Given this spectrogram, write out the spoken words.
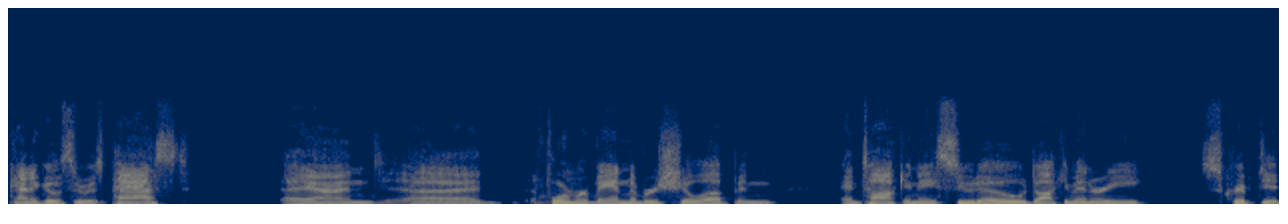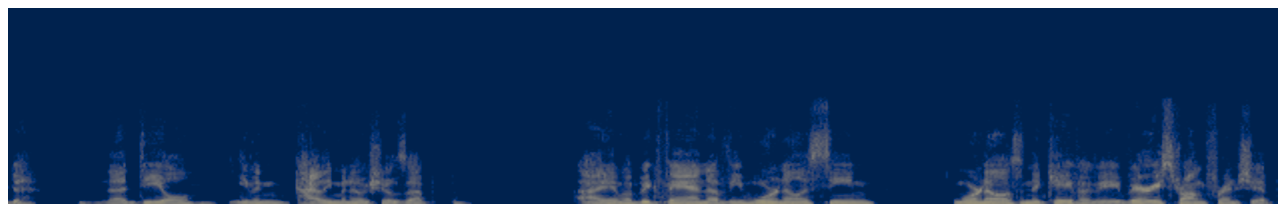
Kind of goes through his past, and uh, former band members show up and and talk in a pseudo documentary scripted uh, deal. Even Kylie Minogue shows up. I am a big fan of the Warren Ellis scene. Warren Ellis and Nick Cave have a very strong friendship.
